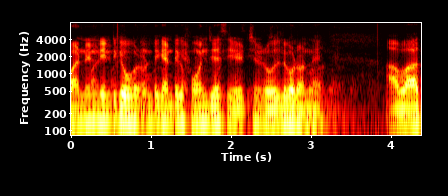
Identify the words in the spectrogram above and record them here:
పన్నెండింటికి ఒకటి గంటకి ఫోన్ చేసి ఏడ్చిన రోజులు కూడా ఉన్నాయి. ఆ బాధ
